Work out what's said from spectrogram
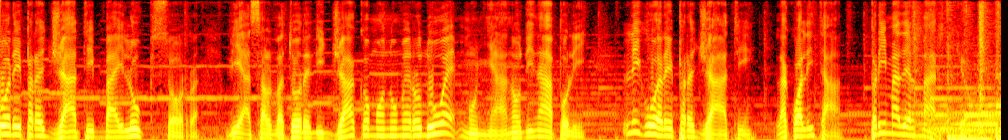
Liquori pregiati by Luxor, via Salvatore di Giacomo numero 2, Mugnano di Napoli. Liquori pregiati, la qualità prima del marchio.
